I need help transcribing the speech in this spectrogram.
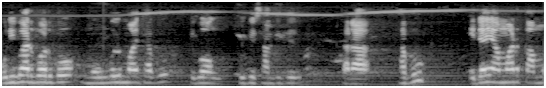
পরিবারবর্গ মঙ্গলময় থাকুক এবং সুখে শান্তিতে তারা থাকুক। এটাই আমার কাম্য।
